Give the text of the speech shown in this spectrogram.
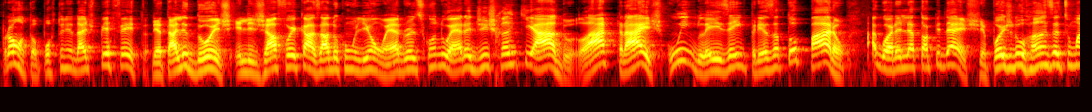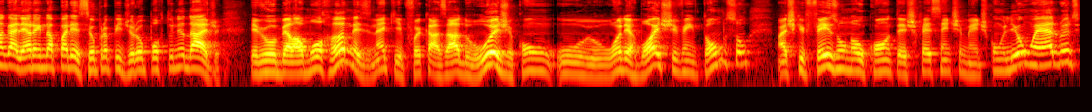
Pronto, oportunidade perfeita. Detalhe 2, ele já foi casado com o Leon Edwards quando era desranqueado. Lá atrás, o inglês e a empresa toparam. Agora ele é top 10. Depois do Hanset, uma galera ainda apareceu para pedir oportunidade. Teve o Belal Mohamed, né, que foi casado hoje com o Wonderboy Steven Thompson, mas que fez um no contest recentemente com o Leon Edwards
